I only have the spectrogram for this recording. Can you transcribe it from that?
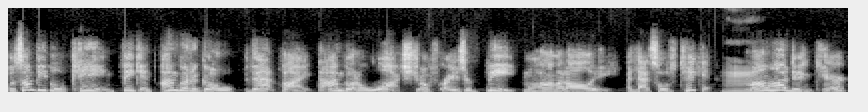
So some people came thinking, I'm gonna go that fight. I'm gonna watch Joe Frazier beat Muhammad Ali. And that sold a ticket. Mm. Mama didn't care.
